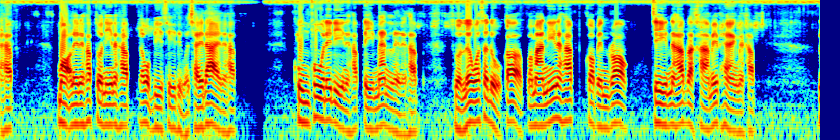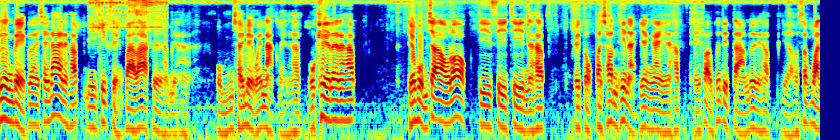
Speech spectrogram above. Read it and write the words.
นะครับ เหมาะเลยนะครับตัวนี้นะครับ ระบบ DC ถือว่าใช้ได้นะครับ คุมฟู่ได้ดีนะครับ ตีแม่นเลยนะครับ ส่วนเรื่องวัสดุก็ประมาณนี้นะครับ ก็เป็นรอกจีนนะครับ ราคาไม่แพงนะครับ เรื่องเบรกเลยใช้ได้นะครับ มีคลิกเสียงปลาลากเลยนะครับเนี่ยฮะผมใช้เบรกไว้หนักเลยนะครับ โอเคเลยนะครับ เดี๋ยวผมจะเอาลอก DC จีนนะครับ ไปตกปลาช่อนที่ไหนยังไงนะครับให้ฝากเพื่อนติดตามด้วยนะครับ เดี๋ยวสักวัน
